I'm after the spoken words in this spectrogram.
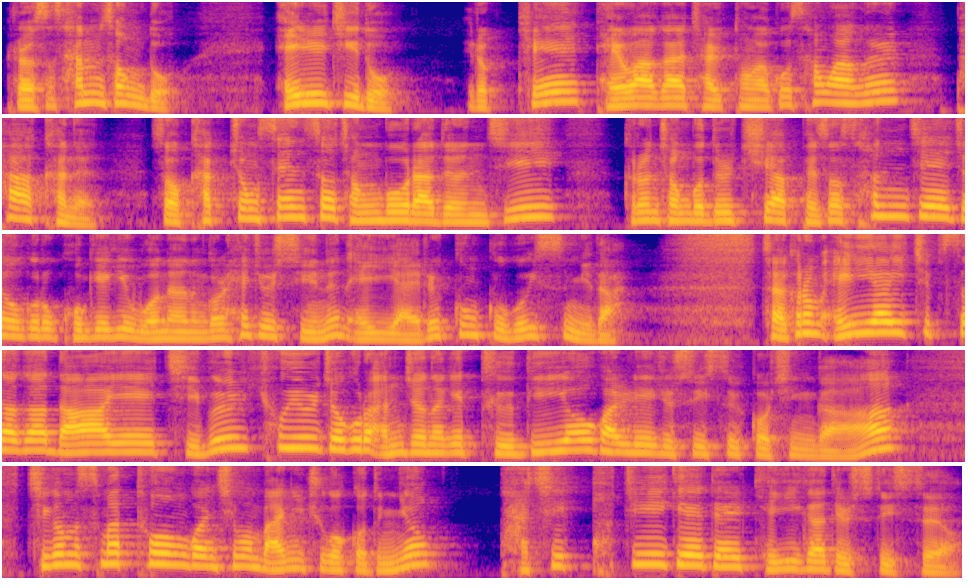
그래서 삼성도 LG도 이렇게 대화가 잘 통하고 상황을 파악하는 그래서 각종 센서 정보라든지 그런 정보들을 취합해서 선제적으로 고객이 원하는 걸 해줄 수 있는 AI를 꿈꾸고 있습니다. 자, 그럼 AI 집사가 나의 집을 효율적으로 안전하게 드디어 관리해 줄 수 있을 것인가? 지금 스마트홈 관심은 많이 죽었거든요. 다시 커지게 될 계기가 될 수도 있어요.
